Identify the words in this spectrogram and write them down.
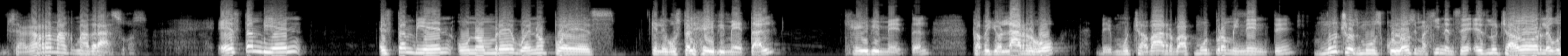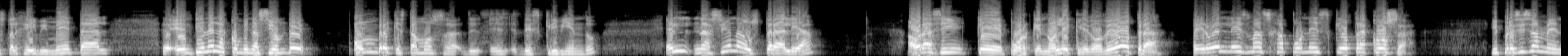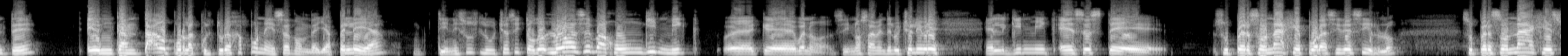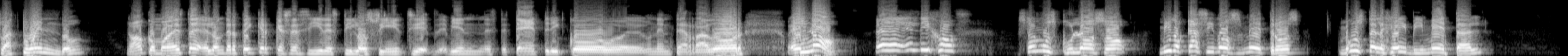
Se agarra ma- madrazos. Es también, es también un hombre, bueno, pues, que le gusta el heavy metal. Heavy metal, cabello largo, de mucha barba, muy prominente, muchos músculos, imagínense, es luchador, le gusta el heavy metal. Eh, ¿Entienden la combinación de hombre que estamos ah, eh, describiendo? Él nació en Australia, ahora sí que porque no le quedó de otra, pero él es más japonés que otra cosa. Y precisamente, encantado por la cultura japonesa, donde ella pelea, tiene sus luchas y todo, lo hace bajo un gimmick eh, que, bueno, si no saben de lucha libre, el gimmick es este, su personaje, por así decirlo, su personaje, su atuendo, ¿no? Como este, el Undertaker, que es así de estilo bien este, tétrico, eh, un enterrador. Él no, Eh, él dijo, estoy musculoso, mido casi dos metros, me gusta el heavy metal,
